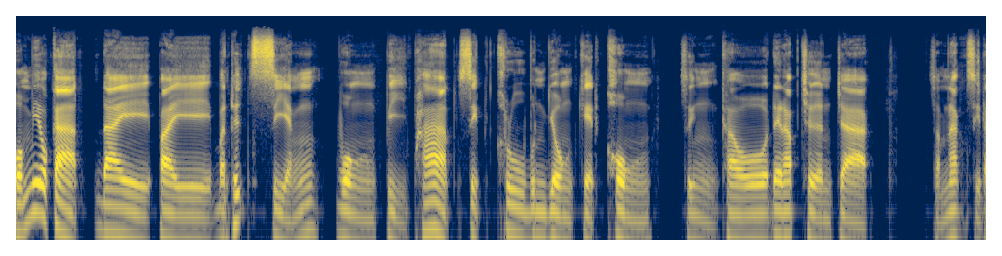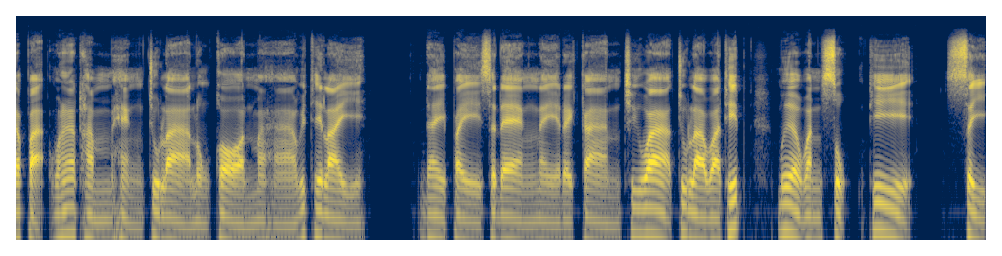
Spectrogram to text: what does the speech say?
ผมมีโอกาสได้ไปบันทึกเสียงวงปีพาดสิทธิ์ครูบุญยงเกตคง ซึ่งเขาได้รับเชิญจาก สำนักศิลปะวัฒนธรรมแห่งจุฬาลงกรณ์มหาวิทยาลัย ได้ไปแสดงในรายการชื่อว่าจุฬาวาทิตเมื่อวันศุกร์ที่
